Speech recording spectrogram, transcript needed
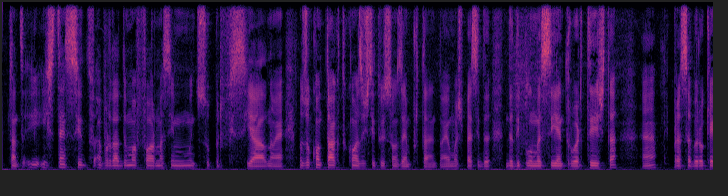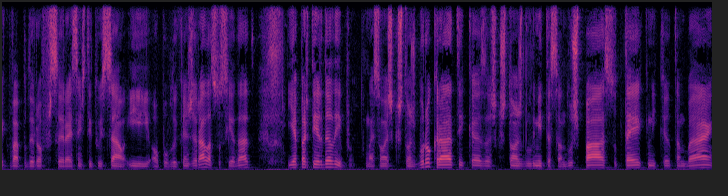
Portanto, isso tem sido abordado de uma forma assim muito superficial, não é? Mas o contacto com as instituições é importante, não é? Uma espécie de, de diplomacia entre o artista para saber o que é que vai poder oferecer a essa instituição e ao público em geral, à sociedade, e a partir dali começam as questões burocráticas, as questões de limitação do espaço, técnica também.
